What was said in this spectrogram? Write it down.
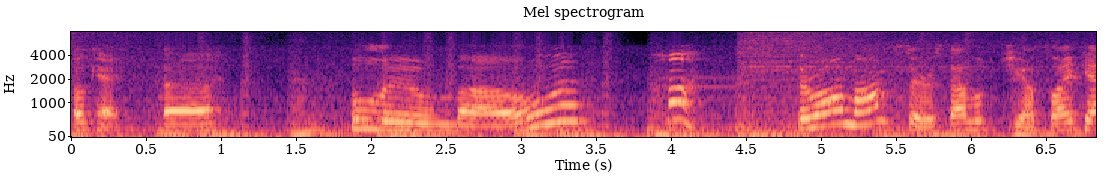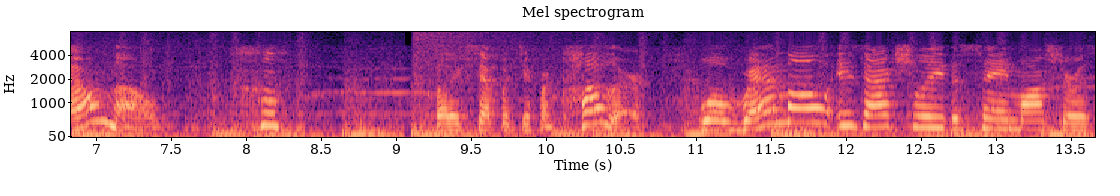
Okay. Uh, Blue Mo. Huh. They're all monsters that look just like Elmo. Huh. but except with different color. Well, Remo is actually the same monster as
